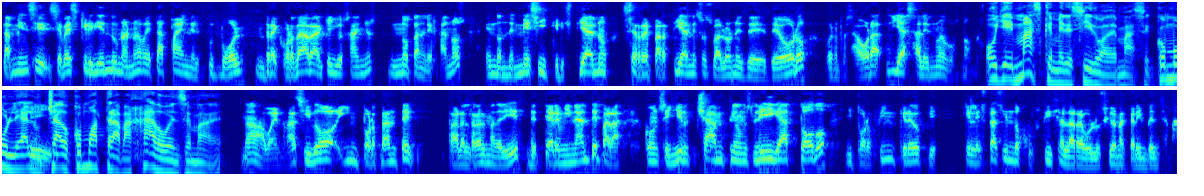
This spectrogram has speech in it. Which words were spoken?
también se, se, va escribiendo una nueva etapa en el fútbol, recordar aquellos años no tan lejanos en donde Messi y Cristiano se repartían esos balones de, de oro, bueno, pues ahora ya salen nuevos nombres. Oye, más que merecido además, ¿eh? cómo le ha sí. luchado, cómo ha trabajado Benzema. ¿eh? No, bueno, ha sido importante para el Real Madrid, determinante para conseguir Champions League, todo, y por fin creo que, que le está haciendo justicia a la revolución a Karim Benzema.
